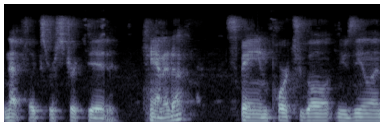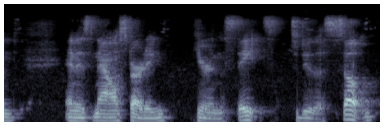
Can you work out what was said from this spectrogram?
Netflix restricted Canada, Spain, Portugal, New Zealand, and is now starting here in the States to do this. So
